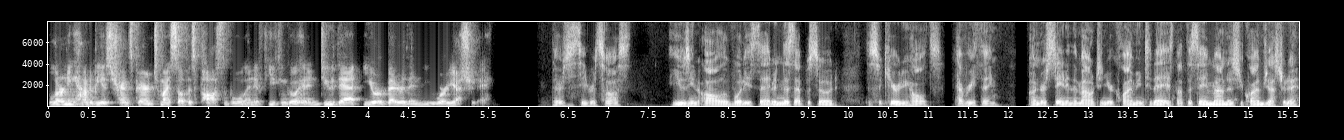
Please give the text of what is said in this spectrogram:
learning how to be as transparent to myself as possible. And if you can go ahead and do that, you're better than you were yesterday. There's a secret sauce. Using all of what he said in this episode, the security halts everything. Understanding the mountain you're climbing today is not the same mountain as you climbed yesterday.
